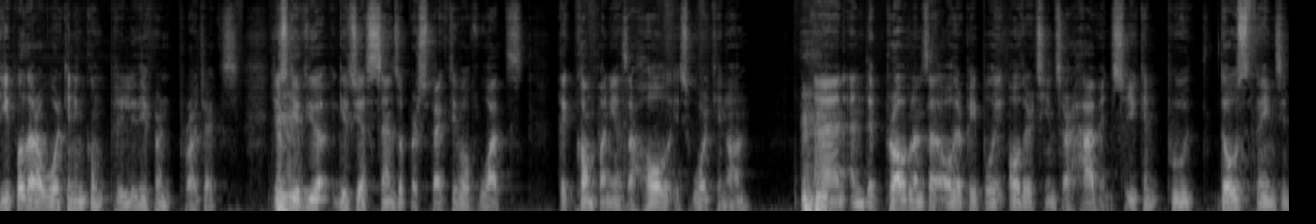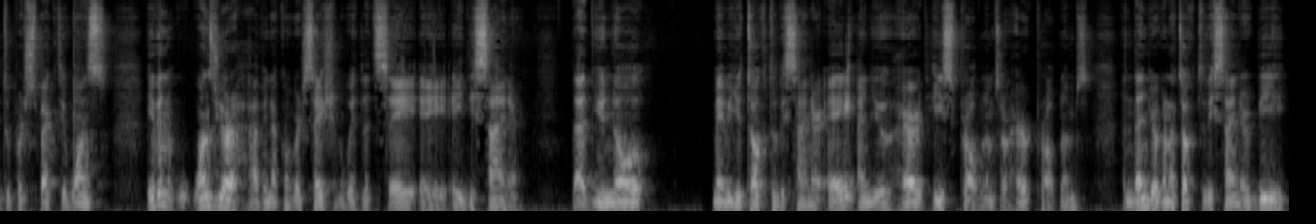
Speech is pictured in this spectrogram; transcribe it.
people that are working in completely different projects just mm-hmm. give you gives you a sense of perspective of what the company as a whole is working on, mm-hmm. and and the problems that other people in other teams are having. So you can put those things into perspective. Once even once you are having a conversation with let's say a, a designer that you know maybe you talk to designer A and you heard his problems or her problems, and then you're gonna talk to designer B,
